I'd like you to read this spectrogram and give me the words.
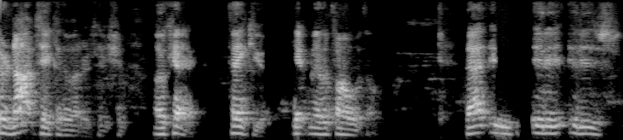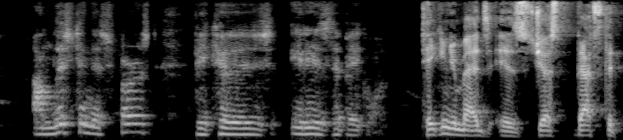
They're not taking the medication. Okay, thank you. Get me on the phone with them. That is it. It is. I'm listing this first because it is the big one. Taking your meds is just that's the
